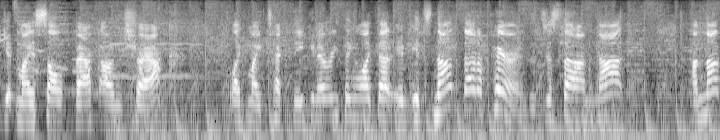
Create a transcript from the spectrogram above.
get myself back on track? Like my technique and everything like that. It, it's not that apparent, it's just that I'm not, I'm not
